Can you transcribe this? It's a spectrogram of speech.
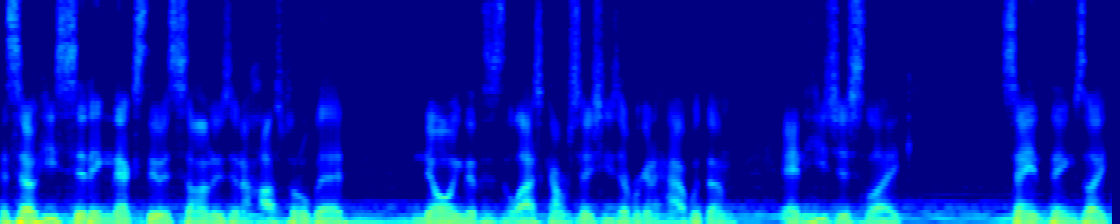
And so he's sitting next to his son who's in a hospital bed, knowing that this is the last conversation he's ever going to have with them. And he's just like saying things like,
